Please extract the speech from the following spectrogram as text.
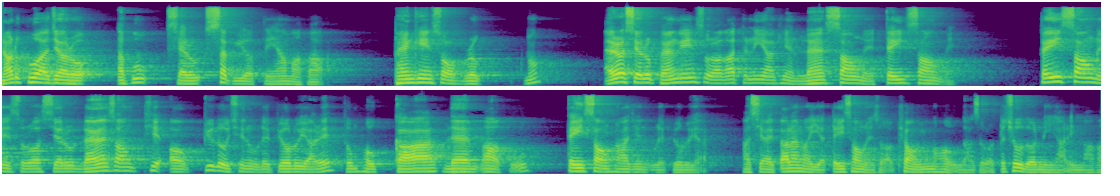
နောက်တစ်ခုကကြတော့အခုဆရာတို့ဆက်ပြီးတော့သင်ရမှာက banking of road နော်အဲ့တော့ဆရာတို့ banking ဆိုတာကတနည်းအားဖြင့်လမ်းဆောင်တယ်တိန်းဆောင်တယ် တိန်းဆောင်တယ်ဆိုတော့ဆရာတို့လမ်းဆောင်ဖြစ်အောင်ပြုလုပ်ခြင်းလို့လည်းပြောလို့ရတယ်သို့မဟုတ်ကားလမ်းမကိုတိန်းဆောင်ထားခြင်းလို့လည်းပြောလို့ရတယ်။အဆရာကားလမ်းမကြီးကတိန်းဆောင်တယ်ဆိုတော့အဖြောင်ကြီးမဟုတ်ဘူးလားဆိုတော့တချို့သောနေရာတွေမှာက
